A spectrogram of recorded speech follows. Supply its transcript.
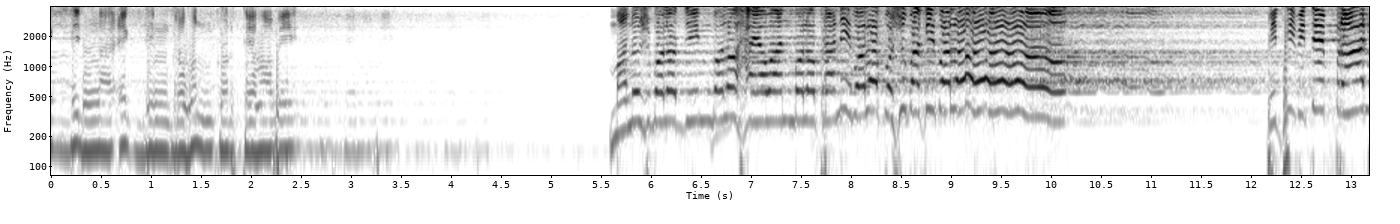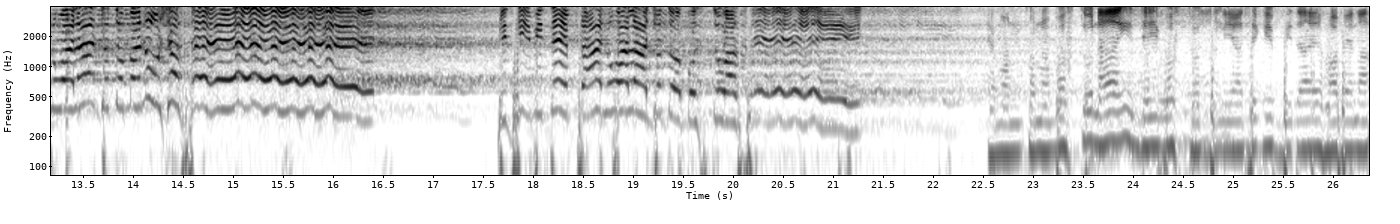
একদিন না একদিন গ্রহণ করতে হবে। মানুষ বলো, জিন বলো, হায়াওয়ান বলো, প্রাণী বলো, পশু পাখি বলো। পৃথিবীতে প্রাণওয়ালা যত মানুষ আছে, পৃথিবীতে প্রাণওয়ালা যত বস্তু আছে, এমন কোন বস্তু নাই যেই বস্তু দুনিয়া থেকে বিদায় হবে না।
